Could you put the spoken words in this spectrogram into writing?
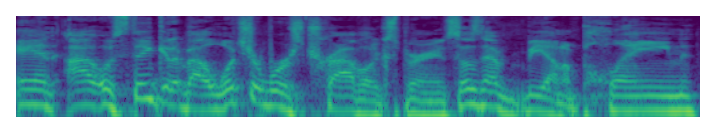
And I was thinking about what's your worst travel experience? It doesn't have to be on a plane.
